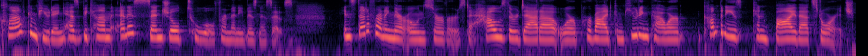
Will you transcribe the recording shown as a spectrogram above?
Cloud computing has become an essential tool for many businesses. Instead of running their own servers to house their data or provide computing power, companies can buy that storage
